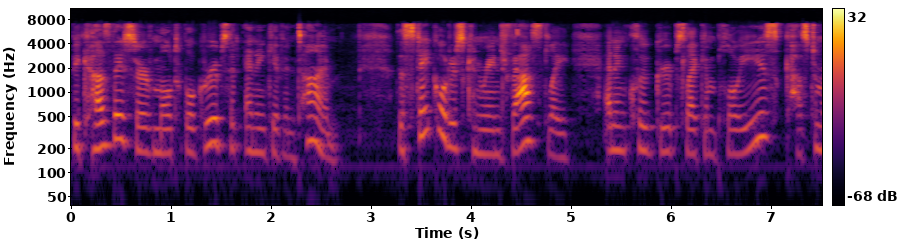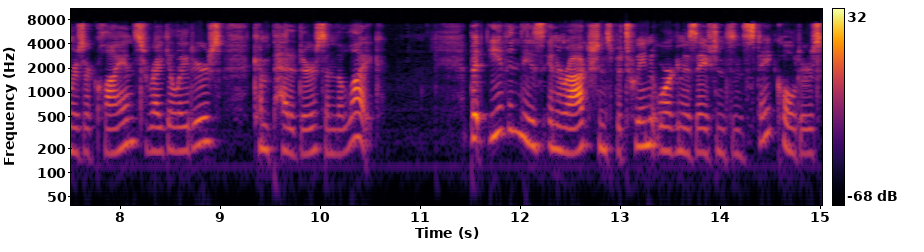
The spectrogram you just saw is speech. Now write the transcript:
because they serve multiple groups at any given time. The stakeholders can range vastly and include groups like employees, customers or clients, regulators, competitors, and the like. But even these interactions between organizations and stakeholders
